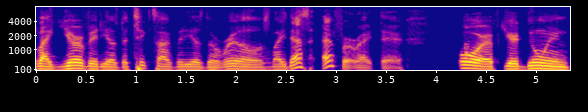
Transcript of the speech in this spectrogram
like your videos, the TikTok videos, the reels. Like that's effort right there. Or if you're doing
